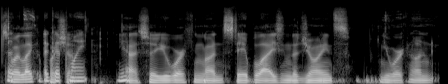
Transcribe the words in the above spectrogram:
so i like a, a good point. yeah so you're working on stabilizing the joints you're working on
